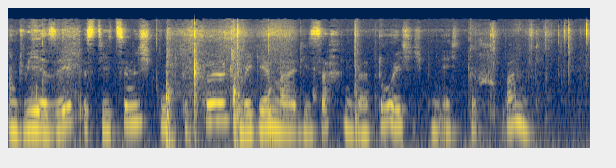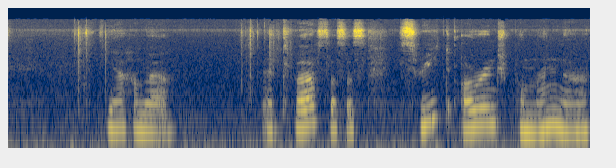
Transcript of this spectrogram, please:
Und wie ihr seht, ist die ziemlich gut gefüllt. Wir gehen mal die Sachen da durch. Ich bin echt gespannt. Hier haben wir etwas. Das ist Sweet Orange Pomanda.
